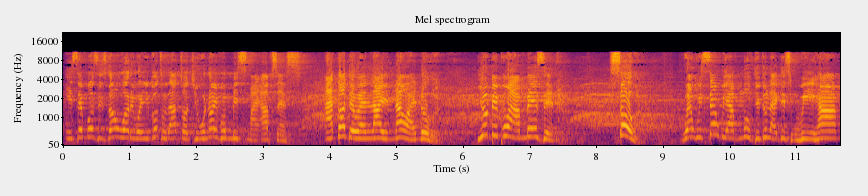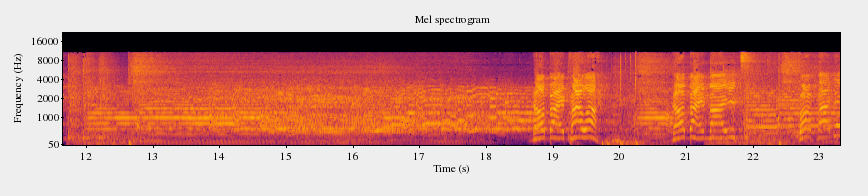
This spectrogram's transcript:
He said, Moses, don't worry. When you go to that church, you will not even miss my absence. I thought they were lying. Now I know. You people are amazing. So, when we say we have moved, you do like this. We have. Not by power, not by might, but by the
